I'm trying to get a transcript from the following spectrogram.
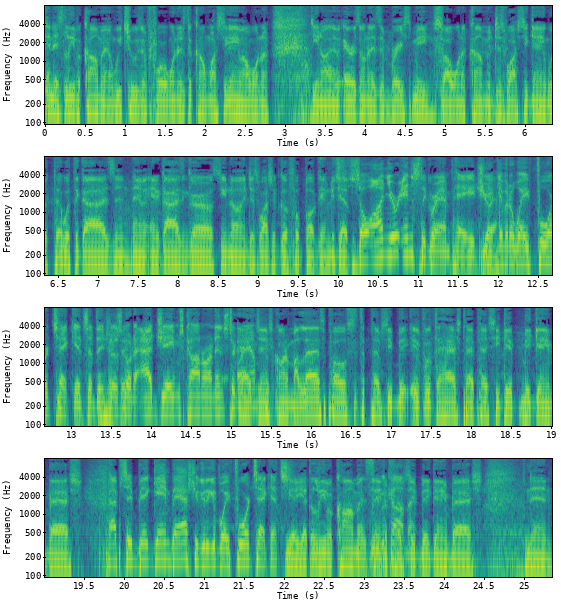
and just leave a comment. And we choosing four winners to come watch the game. I want to, you know, Arizona has embraced me, so I want to come and just watch the game with the with the guys and, and, and guys and girls, you know, and just watch a good football game together. So on your Instagram page, you're Yeah. giving away four tickets. If they just go to at James Conner on Instagram, At James Conner, my last post is the Pepsi with the hashtag Pepsi get big game bash. Pepsi Big Game Bash, you're going to give away four tickets. Yeah, you have to leave a comment saying Leave the a Pepsi big game bash. And then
